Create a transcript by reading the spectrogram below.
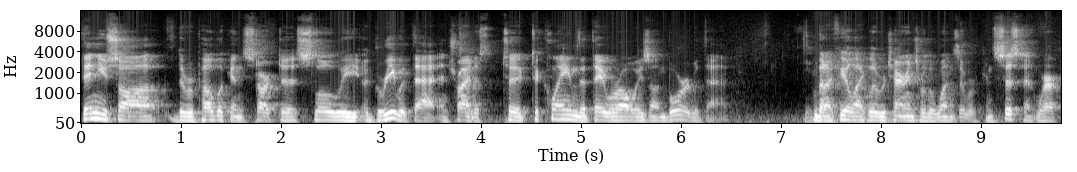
then you saw the Republicans start to slowly agree with that and try to, to, to claim that they were always on board with that. But I feel like libertarians were the ones that were consistent, where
